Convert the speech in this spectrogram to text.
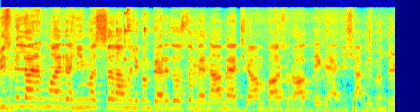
अस्सलाम वालेकुम प्यारे दोस्तों, मेरा नाम है श्याम बास और आप देख रहे हैं जी शामी गुंदड़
